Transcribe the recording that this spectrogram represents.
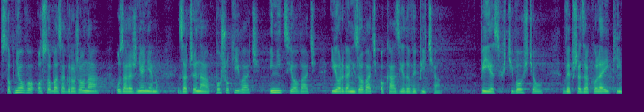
Stopniowo osoba zagrożona uzależnieniem zaczyna poszukiwać, inicjować i organizować okazje do wypicia. Pije z chciwością, wyprzedza kolejki,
